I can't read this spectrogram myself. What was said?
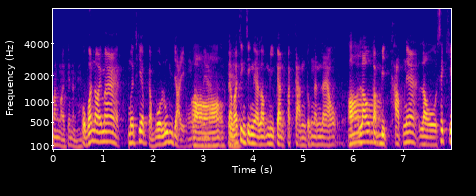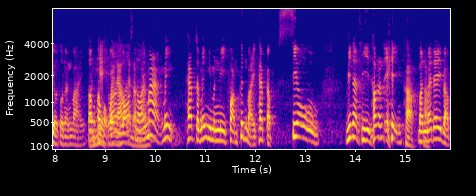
มากน้อยแค่ไหนไหมผมว่าน้อยมากเมื่อเทียบกับ volume ใหญ่ของเราเนี่ยอ๋อโอเคแต่ว่าจริงๆเนี่ยเรามีการประกันตรงนั้นแล้วอ๋อเรากับ Bitkub เนี่ยเรา secure ตัวนั้นไว้ ต้องมันต้องบอกว่า hedge ไว้แล้วลออะไรสแบบนั้นน้อยมาก ไม่แทบจะไม่มีมันมีความเคลื่อนไหวแค่แบบเสี้ยว วินาทีเท่านั้นเองครับมันครับไม่ได้แบบ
